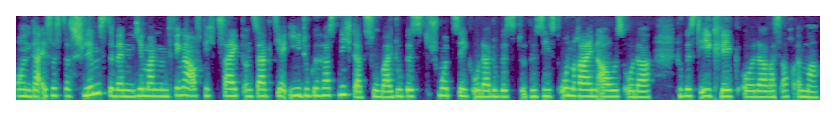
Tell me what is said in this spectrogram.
Und da ist es das Schlimmste, wenn jemand mit dem Finger auf dich zeigt und sagt, ja, i, du gehörst nicht dazu, weil du bist schmutzig oder du bist, du siehst unrein aus oder du bist eklig oder was auch immer.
